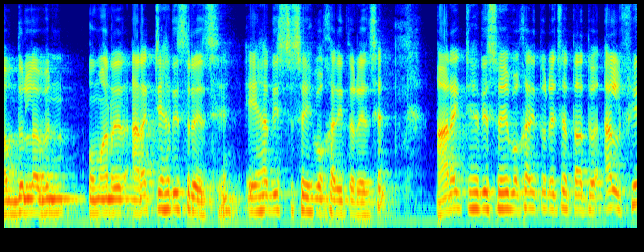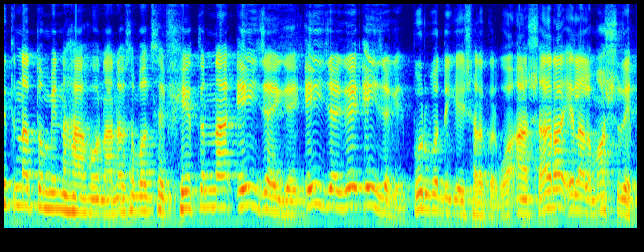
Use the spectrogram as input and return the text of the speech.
আবদুল্লাহ বিন ওমারের আরেকটি হাদিস রয়েছে। এই হাদিসটি সহি বখারিতে রয়েছে। আরেকটি হাদিস সহি বখারিতে রয়েছে, তাতে আল ফিতনা তো মিন হা হোনা বলছে, ফিতনা এই জায়গায় এই জায়গায় এই জায়গায়, পূর্ব দিকে ইশারা করব। আশারা এলাল মশরেক,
